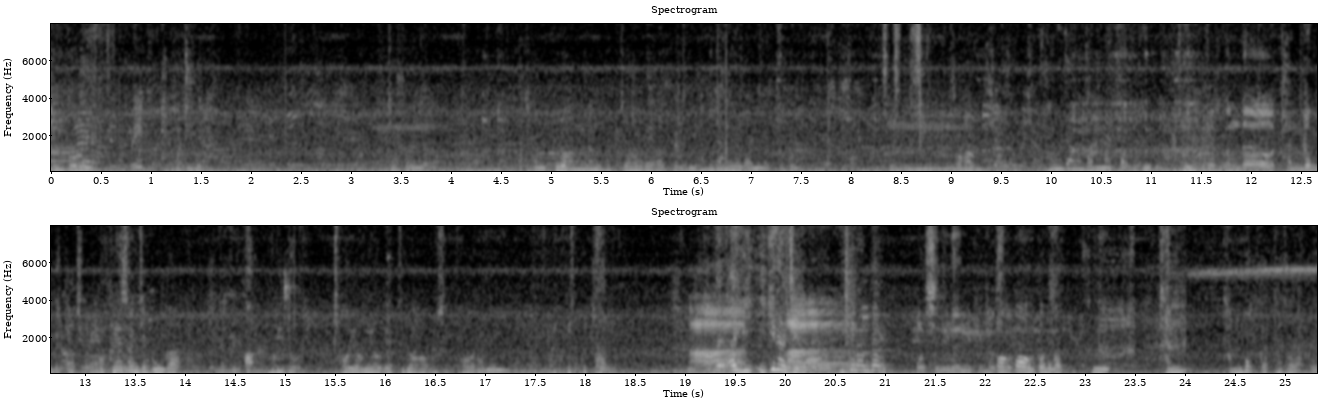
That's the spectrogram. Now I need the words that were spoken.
일본의 쭈구리 저는 그런 걱정을 해갖고 우리 조금 서갖고 현장단 맞다 우리도 조금 더 단복 느낌처럼. 어, 그래서 이제 뭔가 아 우리도 저 영역에 들어가고 싶어라는 아, 아 이, 이긴 하지 아. 이긴 한데 멋있는 그 모습. 어, 어, 그러니까 뭔가 그 단, 단복 같아서 약간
